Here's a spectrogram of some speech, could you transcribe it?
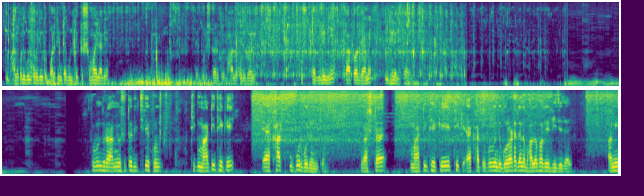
একটু ভালো করে গুলতে হবে, যেহেতু পলিথিনটা গুলতে একটু সময় লাগে। পরিষ্কার করে ভালো করে জলে ওষুধটা গুলে নিয়ে তারপর ড্রামে ঢেলে দিতে হবে। তো বন্ধুরা, আমি ওষুধটা দিচ্ছি দেখুন, ঠিক মাটি থেকে এক হাত উপর পর্যন্ত। গাছটা মাটি থেকে ঠিক এক হাত উপর পর্যন্ত, গোড়াটা যেন ভালোভাবে ভিজে যায়। আমি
